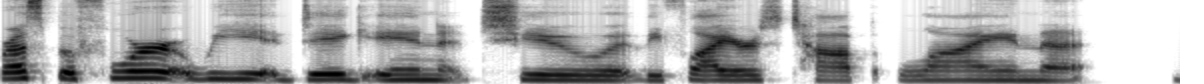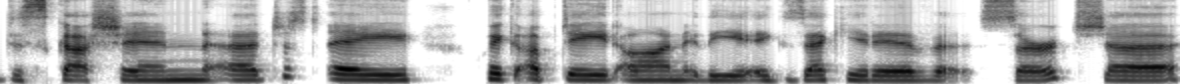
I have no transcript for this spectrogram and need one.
Russ, before we dig into the Flyers top line discussion, uh, just a quick update on the executive search. Uh,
